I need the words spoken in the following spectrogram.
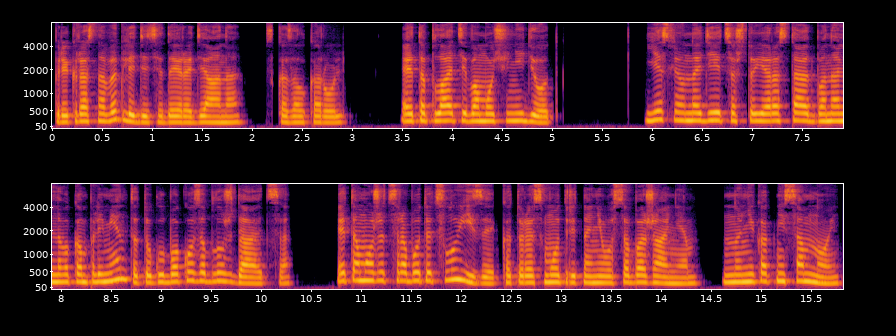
«Прекрасно выглядите, Дейра Диана», – сказал король. «Это платье вам очень идет». Если он надеется, что я растаю от банального комплимента, то глубоко заблуждается. Это может сработать с Луизой, которая смотрит на него с обожанием, но никак не со мной.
